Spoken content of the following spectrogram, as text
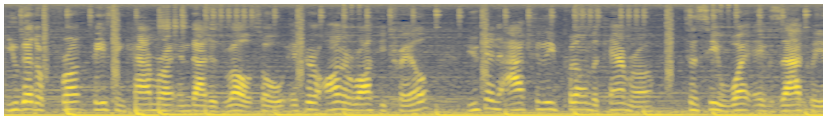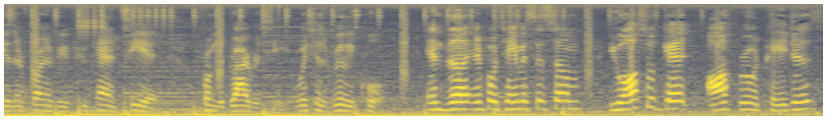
you get a front-facing camera in that as well. So if you're on a rocky trail, you can actually put on the camera to see what exactly is in front of you if you can't see it from the driver's seat, which is really cool. In the infotainment system, you also get off-road pages.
